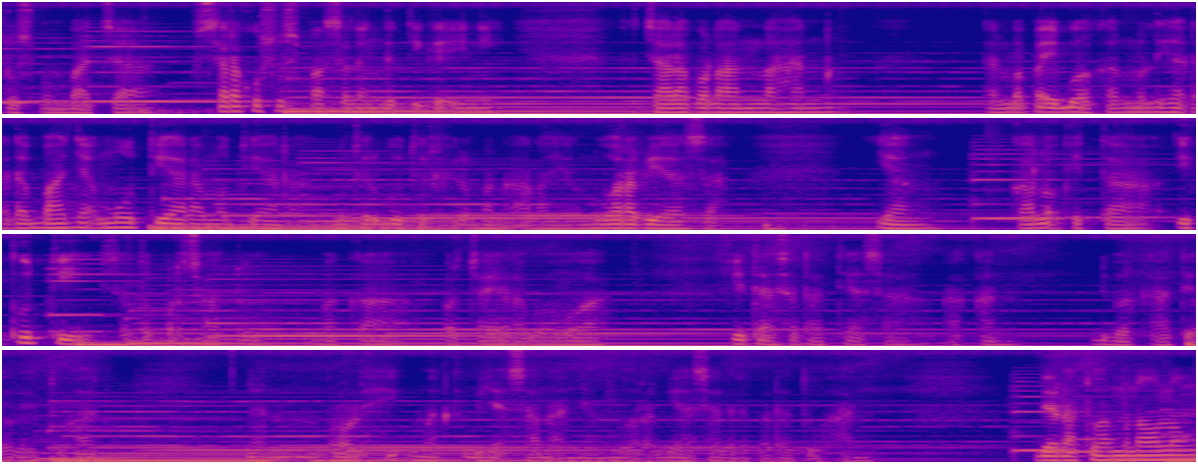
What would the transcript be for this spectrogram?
terus membaca secara khusus pasal yang ketiga ini secara perlahan-lahan. Dan Bapak Ibu akan melihat ada banyak mutiara-mutiara, butir-butir firman Allah yang luar biasa yang kalau kita ikuti satu persatu maka percayalah bahwa kita senantiasa akan diberkati oleh Tuhan dan memperoleh hikmat kebijaksanaan yang luar biasa daripada Tuhan. Biarlah Tuhan menolong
